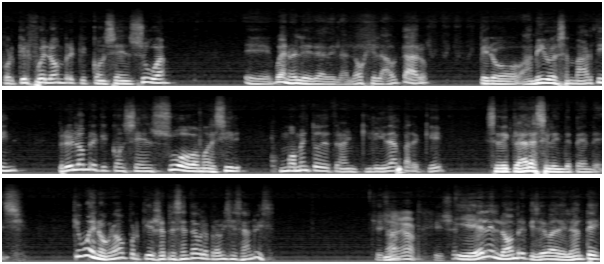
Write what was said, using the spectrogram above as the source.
porque él fue el hombre que consensúa, eh, bueno, él era de la logia Lautaro, pero amigo de San Martín, pero el hombre que consensuó, vamos a decir, un momento de tranquilidad para que se declarase la independencia. Qué bueno, ¿no? Porque representaba la provincia de San Luis. Sí, ¿no? señor. Sí, sí. Y él el hombre que lleva adelante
